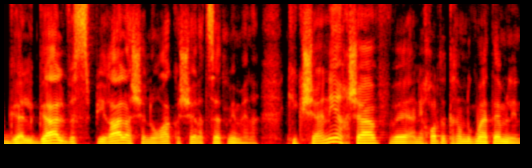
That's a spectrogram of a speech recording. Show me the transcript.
גלגל וספירלה שנורא קשה לצאת ממנה. כי כשאני עכשיו, ואני יכול לתת לכם דוגמא את אמלין,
